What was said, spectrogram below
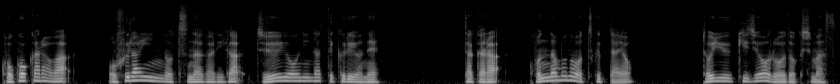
ここからはオフラインのつながりが重要になってくるよね。だからこんなものを作ったよ。という記事を朗読します。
